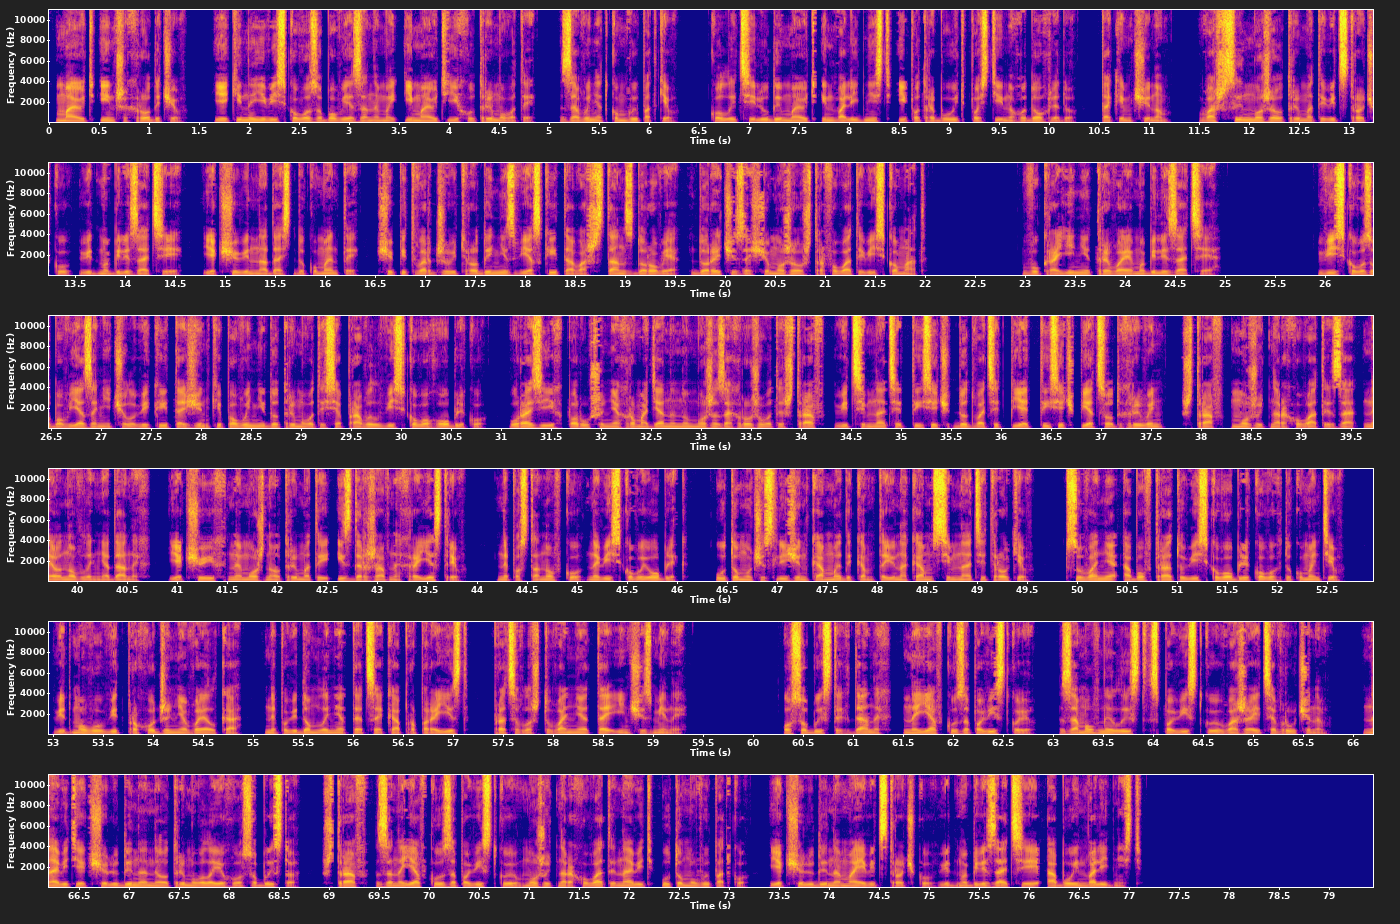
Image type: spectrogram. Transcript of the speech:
мають інших родичів, які не є військовозобов'язаними і мають їх утримувати, за винятком випадків, коли ці люди мають інвалідність і потребують постійного догляду, таким чином, ваш син може отримати відстрочку від мобілізації, якщо він надасть документи, що підтверджують родинні зв'язки та ваш стан здоров'я, до речі, за що може оштрафувати військомат. В Україні триває мобілізація. Військовозобов'язані чоловіки та жінки повинні дотримуватися правил військового обліку, у разі їх порушення громадянину може загрожувати штраф від 17 тисяч до 25 тисяч 500 гривень. Штраф можуть нарахувати за неоновлення даних, якщо їх не можна отримати із державних реєстрів, непостановку на військовий облік, у тому числі жінкам-медикам та юнакам 17 років, псування або втрату військово-облікових документів, відмову від проходження ВЛК, неповідомлення ТЦК про переїзд, працевлаштування та інші зміни. Особистих даних, неявку за повісткою, замовний лист з повісткою вважається врученим, навіть якщо людина не отримувала його особисто, штраф за неявку за повісткою можуть нарахувати навіть у тому випадку, якщо людина має відстрочку від мобілізації або інвалідність.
